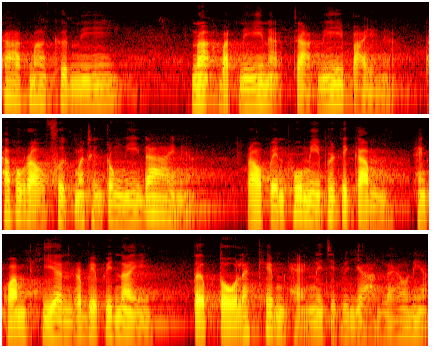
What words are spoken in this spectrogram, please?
ชาติมากขึ้นนี้ณบัดนี้เนะี่ยจากนี้ไปเนี่ยถ้าพวกเราฝึกมาถึงตรงนี้ได้เนี่ย เราเป็นผู้มีพฤติกรรม แห่งความเพียรระเบียบวินัย เติบโตและเข้มแข็งในจิตวิญญาณแล้วเนี่ย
